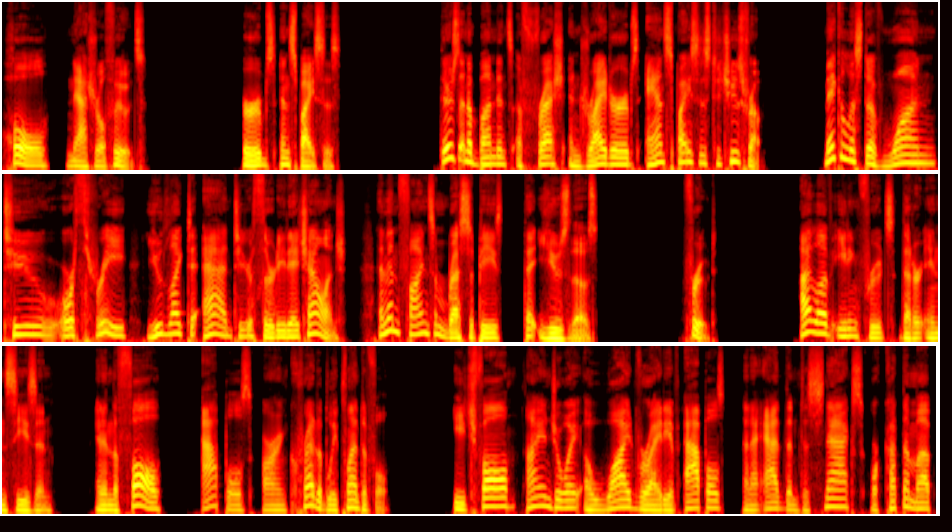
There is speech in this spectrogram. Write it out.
whole, natural foods herbs, and spices. There's an abundance of fresh and dried herbs and spices to choose from. Make a list of one, two, or three you'd like to add to your 30 day challenge, and then find some recipes that use those. Fruit. I love eating fruits that are in season, and in the fall, apples are incredibly plentiful. Each fall, I enjoy a wide variety of apples and I add them to snacks or cut them up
